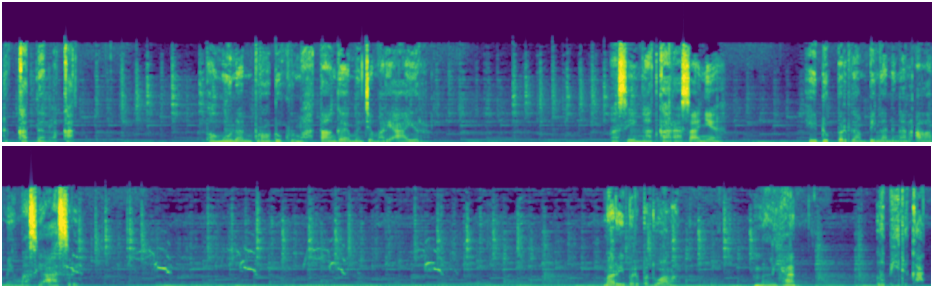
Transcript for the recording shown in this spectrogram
dekat dan lekat. Penggunaan produk rumah tangga yang mencemari air. Masih ingatkah rasanya hidup berdampingan dengan alam yang masih asri? Mari berpetualang Melihat lebih dekat.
